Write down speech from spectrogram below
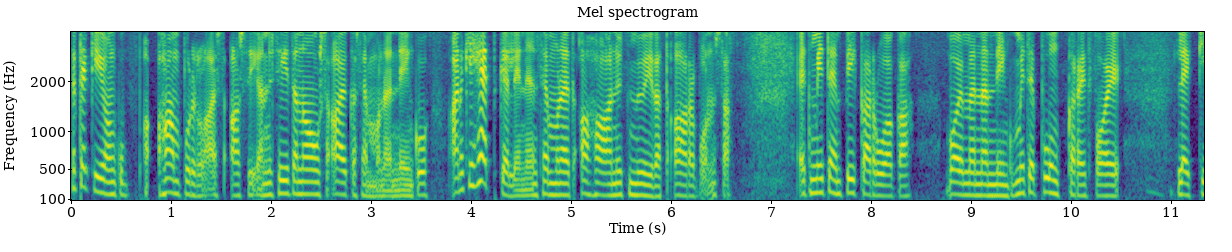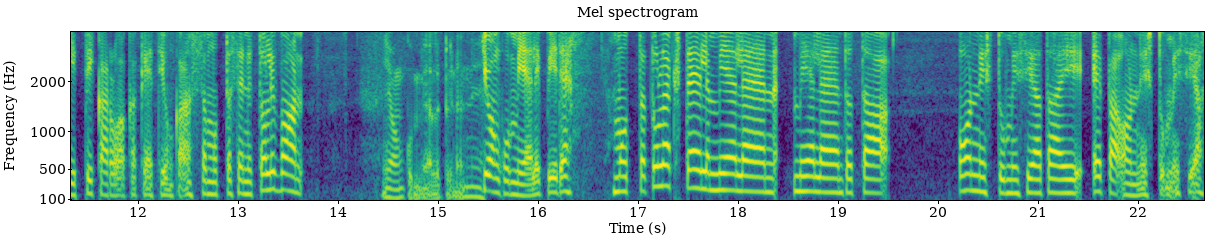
ne teki jonkun hampurilaisasian, niin siitä nousi aika semmoinen niin kuin, ainakin hetkellinen semmoinen, että ahaa, nyt myivät arvonsa. Että miten pikaruoka voi mennä, niin kuin, miten punkkarit voi leikkiä pikaruokaketjun kanssa, mutta se nyt oli vaan Jonkun mielipide. Niin. jonkun mielipide. Mutta tuleeko teille mieleen, mieleen tota onnistumisia tai epäonnistumisia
